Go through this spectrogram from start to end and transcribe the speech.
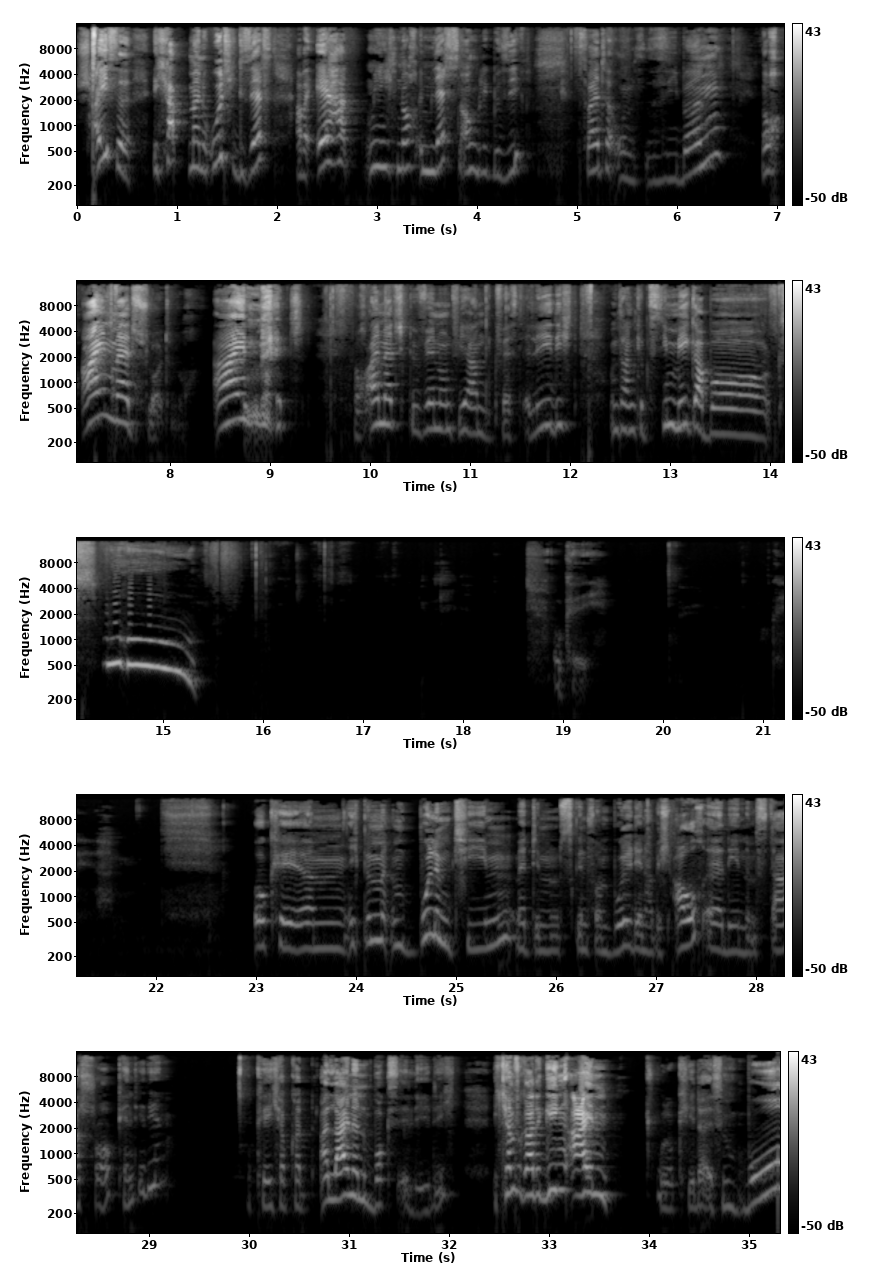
Scheiße, ich habe meine Ulti gesetzt, aber er hat mich noch im letzten Augenblick besiegt. Zweiter und sieben. Noch ein Match, Leute, noch ein Match. Noch ein Match gewinnen und wir haben die Quest erledigt. Und dann gibt's die Megabox. Wuhu! Okay. Okay, ähm, ich bin mit einem Bull im Team, mit dem Skin von Bull, den habe ich auch, äh, den im Star Shop. Kennt ihr den? Okay, ich habe gerade alleine eine Box erledigt. Ich kämpfe gerade gegen einen. Okay, da ist ein Bo.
